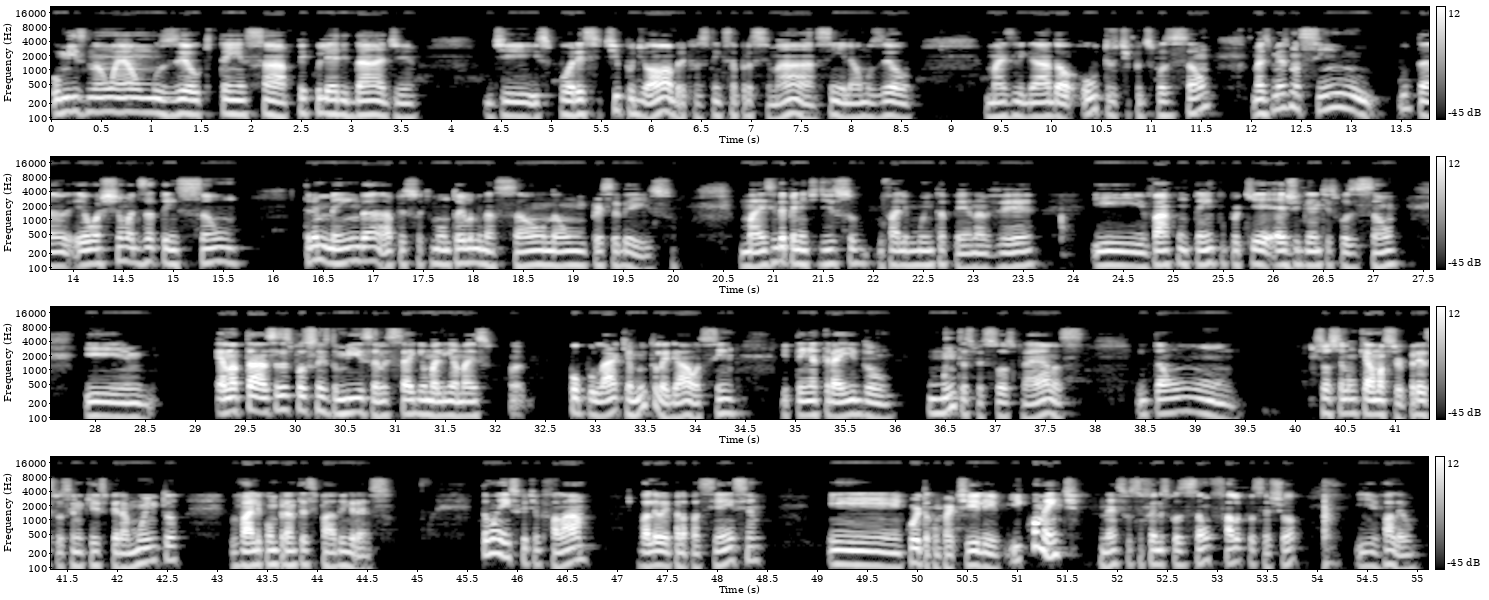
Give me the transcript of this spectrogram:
o MIS não é um museu que tem essa peculiaridade de expor esse tipo de obra que você tem que se aproximar. Sim, ele é um museu mais ligado a outro tipo de exposição, mas mesmo assim, puta, eu achei uma desatenção tremenda a pessoa que montou a iluminação não perceber isso. Mas independente disso, vale muito a pena ver e vá com tempo porque é gigante a exposição e ela tá, essas exposições do Missa, elas seguem uma linha mais popular que é muito legal assim e tem atraído muitas pessoas para elas. Então, se você não quer uma surpresa, se você não quer esperar muito, vale comprar antecipado o ingresso. Então é isso que eu tinha para falar. Valeu aí pela paciência. E curta, compartilhe e comente. Né? Se você foi na exposição, fala o que você achou. E valeu.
